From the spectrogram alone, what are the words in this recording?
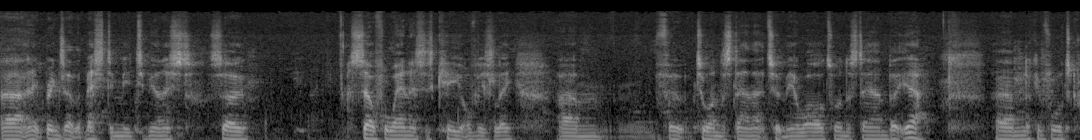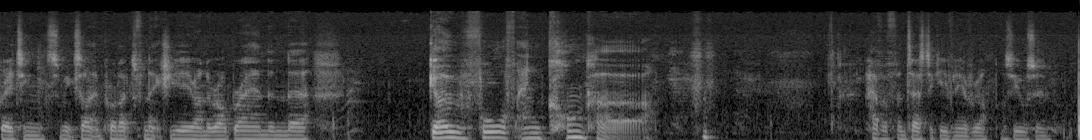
uh, and it brings out the best in me, to be honest. So, self awareness is key, obviously. Um, for to understand that. It took me a while to understand, but yeah, um, looking forward to creating some exciting products for next year under our brand and uh, go forth and conquer. Have a fantastic evening, everyone. I'll see you all soon.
